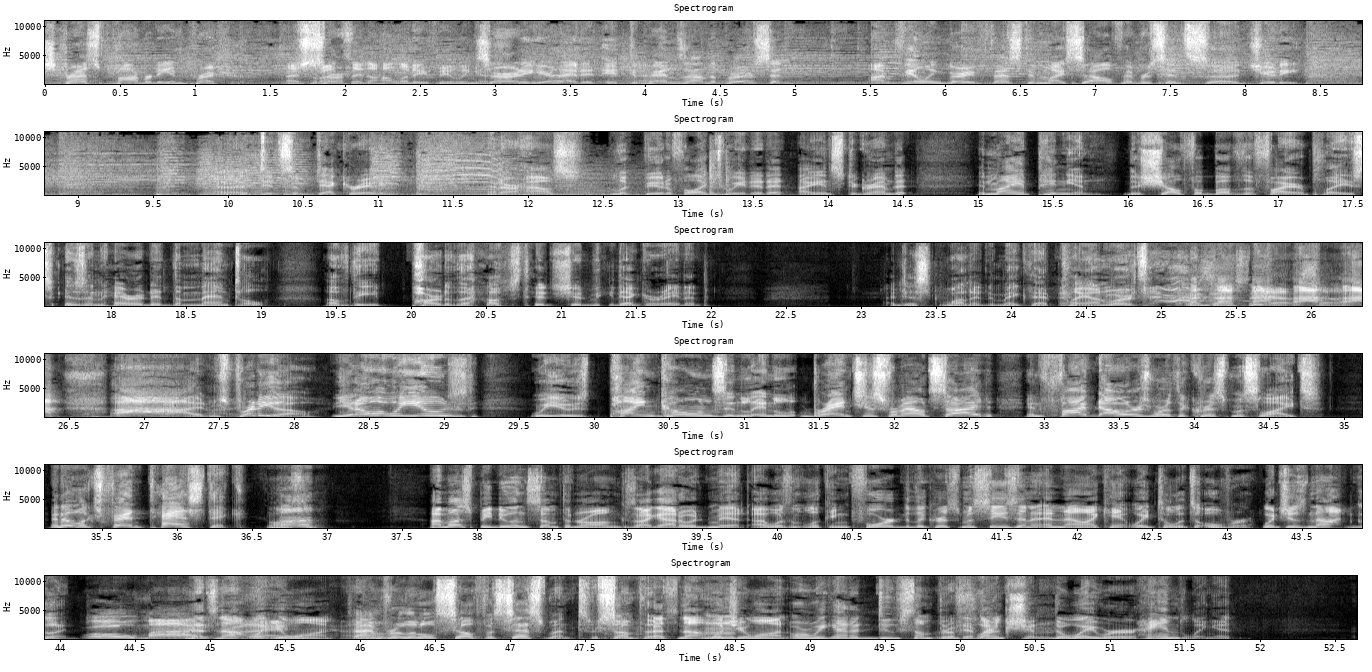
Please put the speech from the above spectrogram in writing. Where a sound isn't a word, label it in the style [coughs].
Stress, poverty, and pressure. That's what I'd say the holiday feeling is. Sorry to hear that. It, it depends on the person. I'm feeling very festive myself ever since uh, Judy uh, did some decorating at our house. Looked beautiful. I tweeted it. I Instagrammed it. In my opinion, the shelf above the fireplace has inherited the mantle of the part of the [laughs] house that should be decorated. I just wanted to make that play on words. [laughs] Fantastic. [laughs] ah, it was pretty though. You know what we used? We used pine cones and, and branches from outside and five dollars worth of Christmas lights, and it looks fantastic. Awesome. Huh? I must be doing something wrong because I got to admit I wasn't looking forward to the Christmas season, and now I can't wait till it's over, which is not good. Oh my! That's not what you want. Time for a little self-assessment or something. That's not what Hmm? you want. Or we got to do something Reflection. different the way we're handling it.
